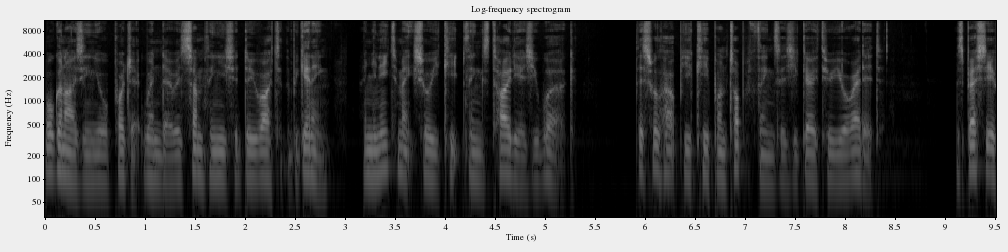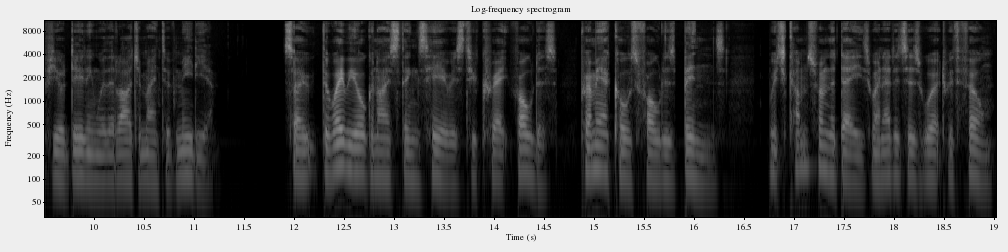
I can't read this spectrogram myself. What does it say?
Organising your project window is something you should do right at the beginning, and you need to make sure you keep things tidy as you work. This will help you keep on top of things as you go through your edit, especially if you're dealing with a large amount of media. So, the way we organise things here is to create folders. Premiere calls folders bins, which comes from the days when editors worked with film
